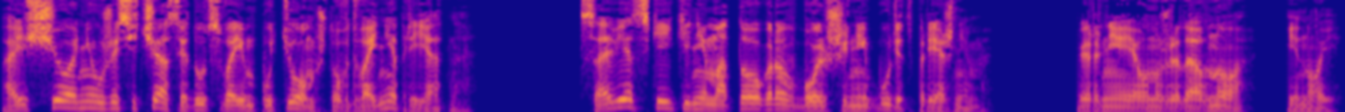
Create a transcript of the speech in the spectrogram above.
А еще они уже сейчас идут своим путем, что вдвойне приятно. Советский кинематограф больше не будет прежним. Вернее, он уже давно иной.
